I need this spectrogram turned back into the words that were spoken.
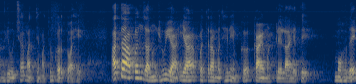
व्हिडिओच्या माध्यमातून करतो आहे. आता आपण जाणून घेऊया या पत्रामध्ये नेमकं काय म्हटलेलं आहे ते. महोदय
